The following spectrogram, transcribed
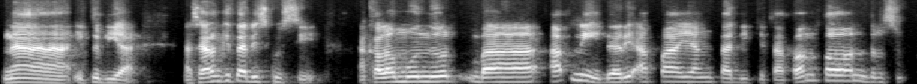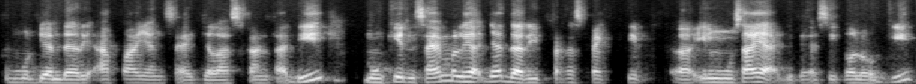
Nah, itu dia. Nah, sekarang kita diskusi. Nah, kalau menurut Mbak Apni, dari apa yang tadi kita tonton, terus kemudian dari apa yang saya jelaskan tadi, mungkin saya melihatnya dari perspektif uh, ilmu saya, gitu ya, psikologi,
